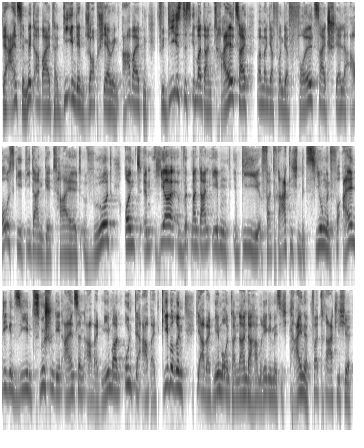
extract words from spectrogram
der einzelnen Mitarbeiter, die in dem Jobsharing arbeiten, für die ist es immer dann Teilzeit, weil man ja von der Vollzeitstelle ausgeht, die dann geteilt wird. Und und ähm, hier wird man dann eben die vertraglichen Beziehungen vor allen Dingen sehen zwischen den einzelnen Arbeitnehmern und der Arbeitgeberin. Die Arbeitnehmer untereinander haben regelmäßig keine vertragliche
